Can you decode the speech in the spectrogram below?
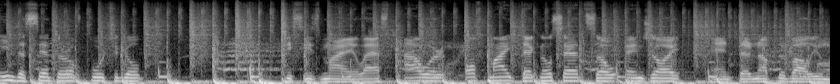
in the center of Portugal. This is my last hour of my techno set, so enjoy and turn up the volume.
